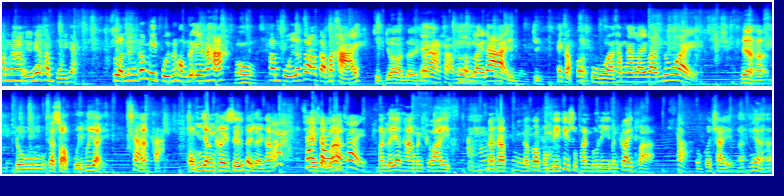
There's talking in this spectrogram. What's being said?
ที่ทำงานอยู่เนี่ยทำปุ๋ยเนี่ย ส่วนหนึ่งก็มีปุ๋ยเป็นของตัวเองนะคะโอ้ทำปุ๋ยแล้วก็เอากลับมาขายสุดยอดเลยครัเนี่ยค่ะเพิ่มรายได้ ของจริงของจริง ให้กับครอบครัวทำงานรายวันด้วยเนี่ยฮะดูกระสอบปุ๋ยผู้ใหญ่ ใช่นะ ค่ะ ผมยังเคยซื้อไปเลยครับ ใช่เพียงแต่ใช่ว่า ค่ะใช่มันระยะทางมันไกลอือฮึ นะครับ อืม แล้วก็ผมมีที่สุพรรณบุรีมันใกล้กว่า ค่ะ ผมก็ใช้ฮะเนี่ยฮะ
